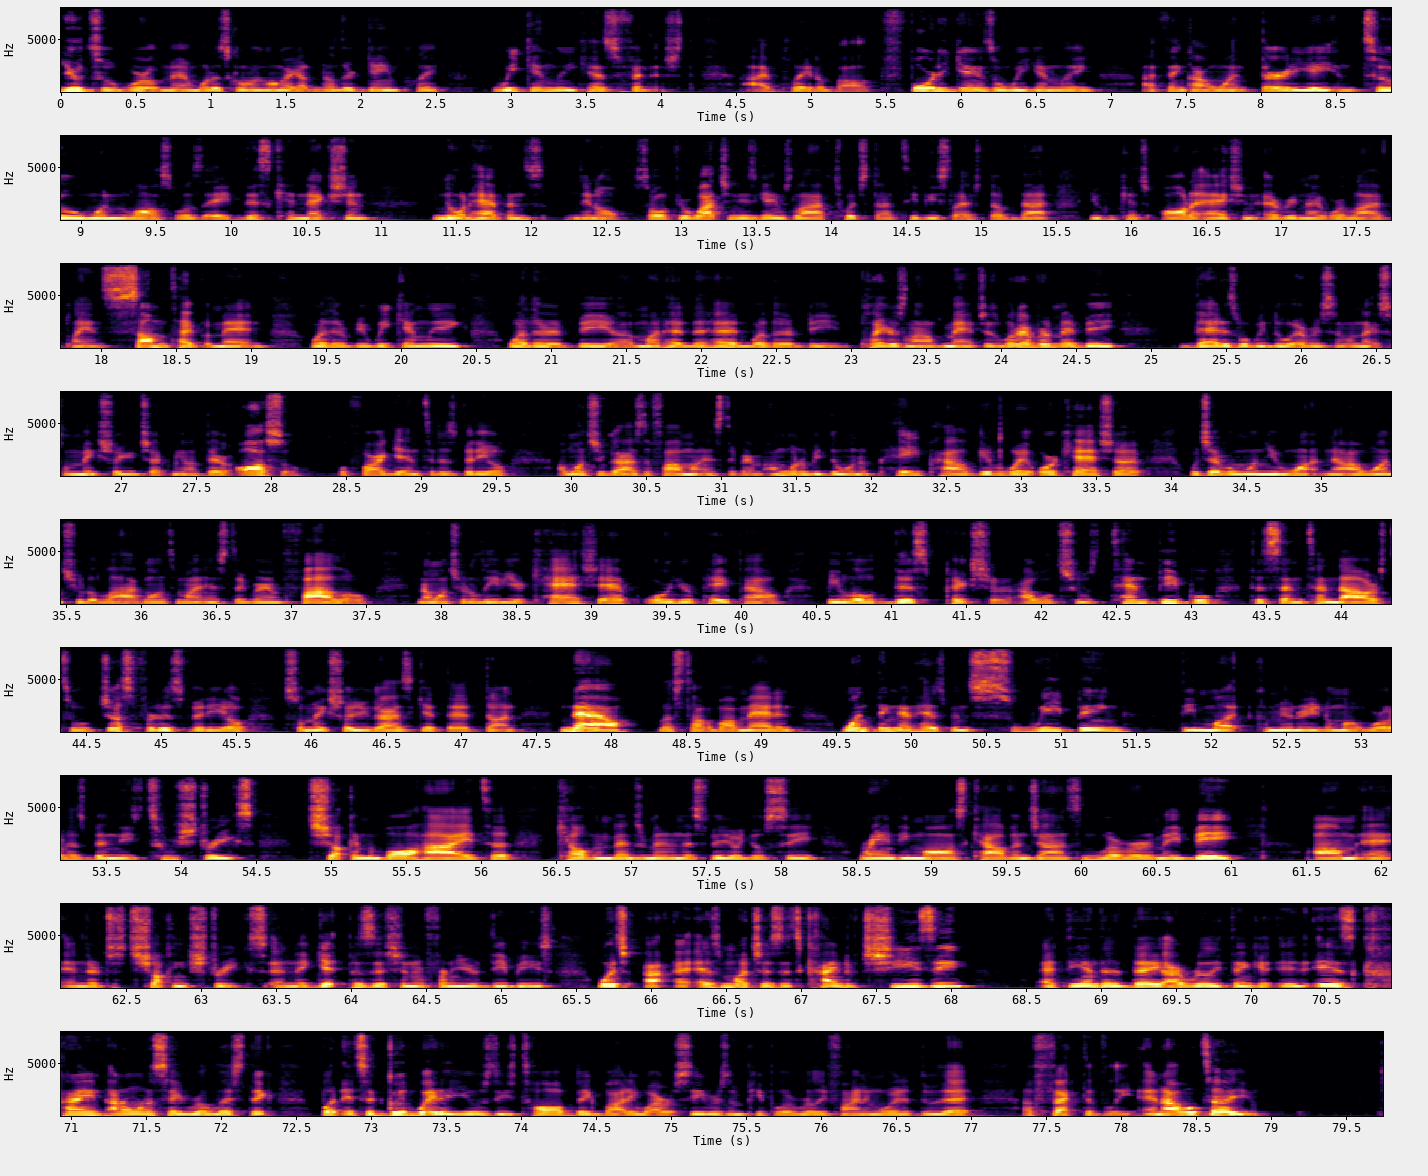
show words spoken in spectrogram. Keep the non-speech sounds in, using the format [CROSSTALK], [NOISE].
YouTube world, man. What is going on? I got another gameplay. Weekend League has finished. I played about 40 games in Weekend League. I think I went 38 and 2. One loss was a disconnection. You know what happens, you know. So if you're watching these games live, twitch.tv slash dub dot, you can catch all the action every night we're live playing some type of Madden, whether it be Weekend League, whether it be uh, MUT Head to Head, whether it be Players Lounge matches, whatever it may be that is what we do every single night. So make sure you check me out there. Also, before I get into this video, I want you guys to follow my Instagram. I'm going to be doing a PayPal giveaway or Cash App, whichever one you want. Now, I want you to log on to my Instagram, follow, and I want you to leave your Cash App or your PayPal below this picture. I will choose 10 people to send $10 to just for this video. So make sure you guys get that done. Now, let's talk about Madden. One thing that has been sweeping the MUT community, the MUT world, has been these two streaks chucking the ball high to Kelvin Benjamin in this video. You'll see Randy Moss, Calvin Johnson, whoever it may be. Um, and, and, they're just chucking streaks and they get position in front of your DBs, which, uh, as much as it's kind of cheesy, at the end of the day, I really think it, it is kind, I don't want to say realistic, but it's a good way to use these tall, big body wide receivers, and people are really finding a way to do that effectively. And I will tell you,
